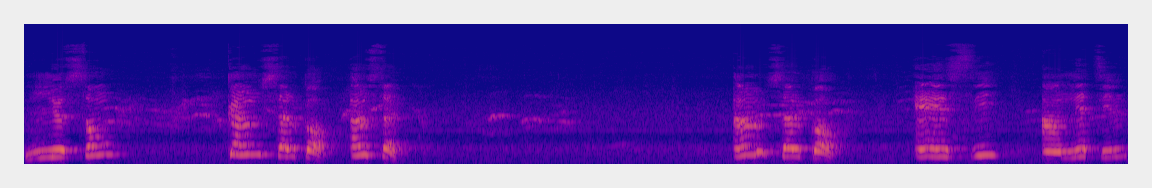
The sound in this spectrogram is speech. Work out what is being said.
ne sont qu'un seul corps, un seul. Un seul corps. Ainsi en est-il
